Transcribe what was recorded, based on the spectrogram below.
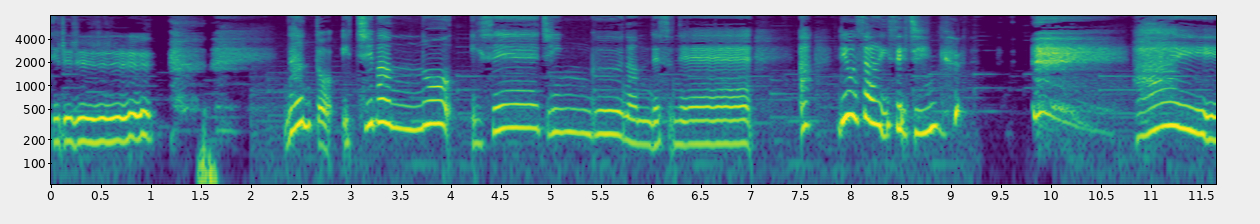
ドゥルルルルなんと、一番の伊勢神宮なんですね。あ、りょうさん伊勢神宮。はい。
